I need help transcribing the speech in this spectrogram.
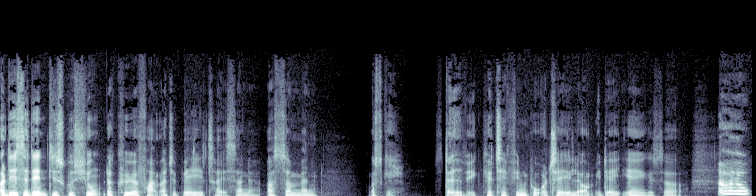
Og det er så den diskussion, der kører frem og tilbage i 60'erne, og som man måske stadigvæk kan tage finde på at tale om i dag. Ikke? Så, jo, jo.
